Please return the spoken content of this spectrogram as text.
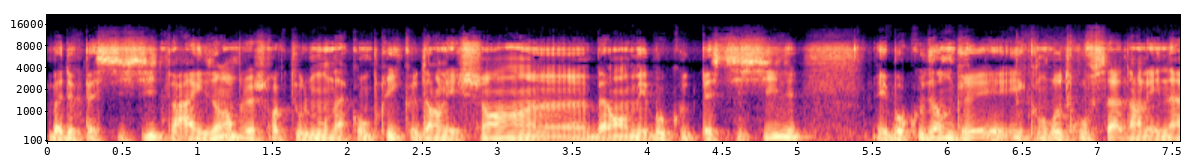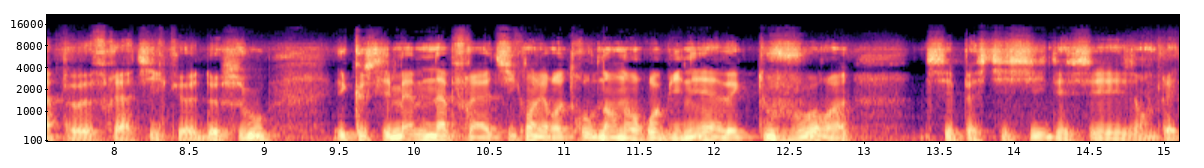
bah, de pesticides, par exemple. Je crois que tout le monde a compris que dans les champs, euh, bah, on met beaucoup de pesticides et beaucoup d'engrais et qu'on retrouve ça dans les nappes euh, phréatiques euh, dessous. Et que ces mêmes nappes phréatiques, on les retrouve dans nos robinets avec toujours ces pesticides et ces engrais.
